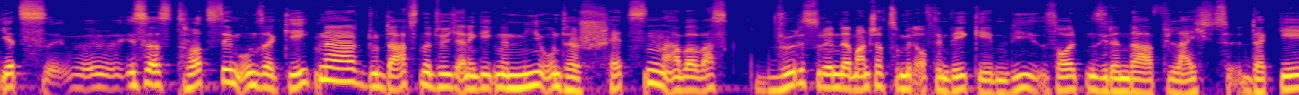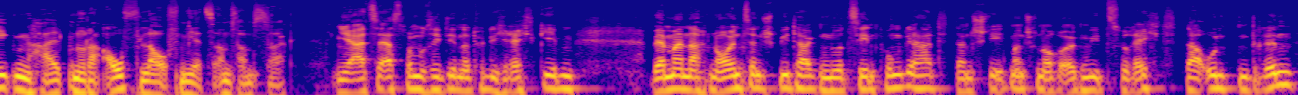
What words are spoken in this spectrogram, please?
Jetzt äh, ist das trotzdem unser Gegner. Du darfst natürlich einen Gegner nie unterschätzen, aber was würdest du denn der Mannschaft so mit auf den Weg geben? Wie sollten sie denn da vielleicht dagegen halten oder auflaufen jetzt am Samstag? Ja, als erstmal muss ich dir natürlich recht geben wenn man nach 19 Spieltagen nur 10 Punkte hat, dann steht man schon auch irgendwie zurecht da unten drin.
